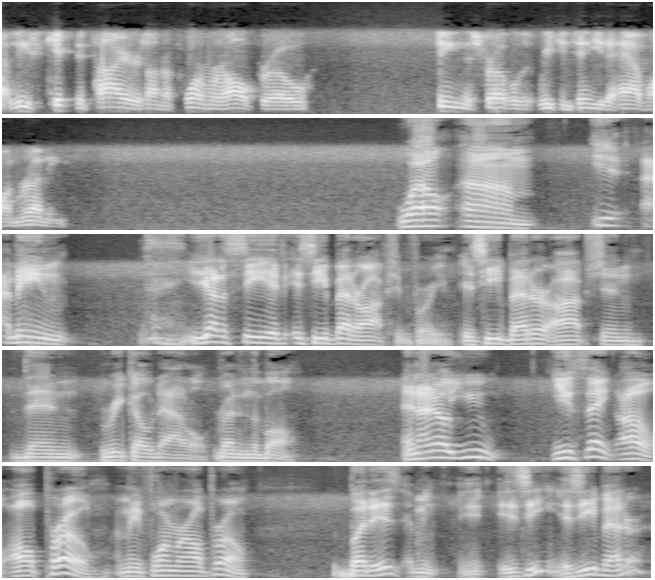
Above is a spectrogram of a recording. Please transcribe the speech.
at least kick the tires on a former All Pro, seeing the struggles that we continue to have on running? Well, um, I mean, you got to see if is he a better option for you? Is he better option than Rico Dowdle running the ball? And I know you you think, oh, all pro. I mean, former all pro. But is I mean, is he is he better?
